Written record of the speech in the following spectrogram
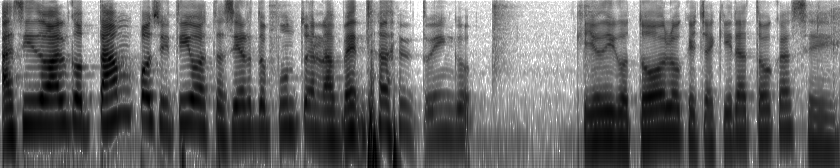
Ha sido algo tan positivo hasta cierto punto en las ventas del Twingo que yo digo, todo lo que Shakira toca se,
